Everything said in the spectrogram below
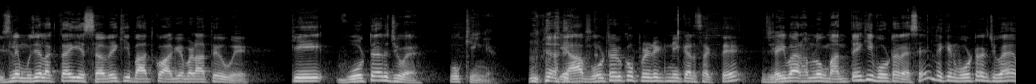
इसलिए मुझे लगता है ये सर्वे की बात को आगे बढ़ाते हुए कि वोटर जो है वो किंग है। कि आप वोटर को प्रिडिक्ट नहीं कर सकते। कई बार हम लोग मानते हैं कि वोटर ऐसे लेकिन वोटर जो है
